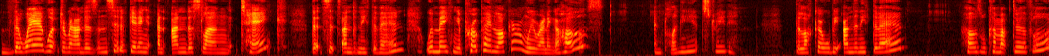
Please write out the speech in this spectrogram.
The way I worked around is instead of getting an underslung tank that sits underneath the van, we're making a propane locker and we're running a hose and plugging it straight in. The locker will be underneath the van, hose will come up through the floor.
